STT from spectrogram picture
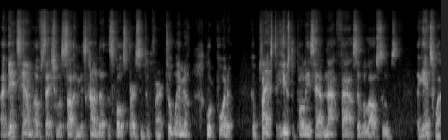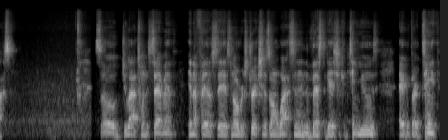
against him of sexual assault and misconduct, the spokesperson confirmed. Two women who reported complaints to Houston police have not filed civil lawsuits against Watson. So July 27th, NFL says no restrictions on Watson and investigation continues. April 13th,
